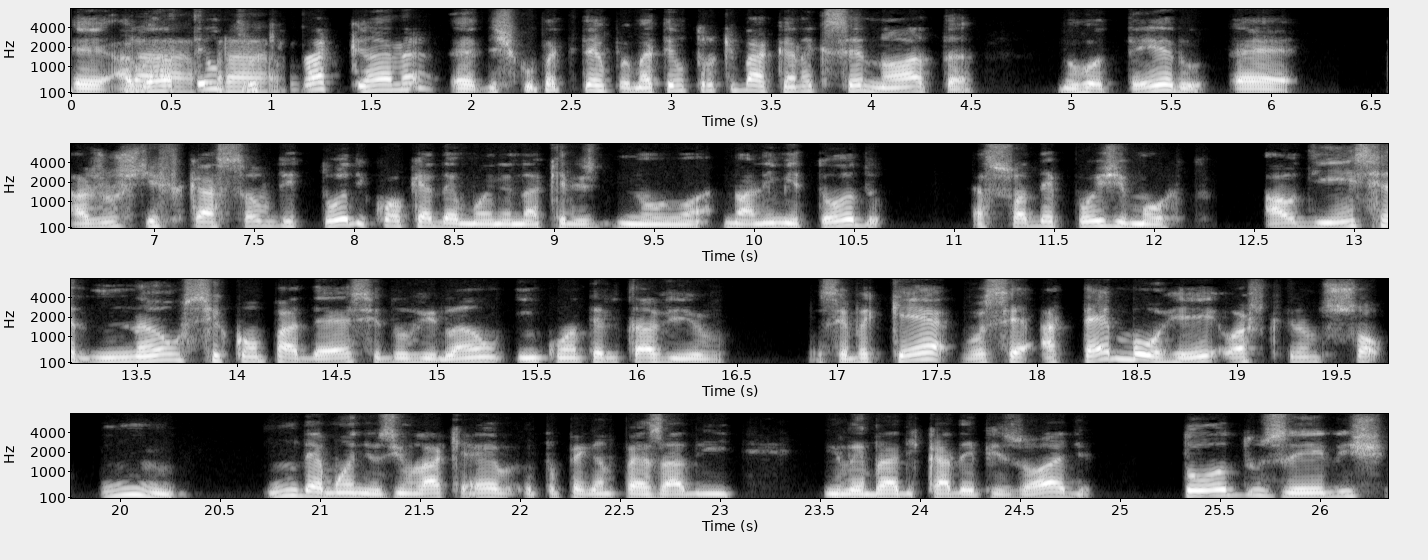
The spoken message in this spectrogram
É, agora tem um pra... truque bacana, é, desculpa te interromper, mas tem um truque bacana que você nota no roteiro, é a justificação de todo e qualquer demônio naquele, no, no anime todo é só depois de morto. A audiência não se compadece do vilão enquanto ele está vivo. Você quer, você até morrer, eu acho que tendo só um, um demôniozinho lá, que é, eu tô pegando pesado em, em lembrar de cada episódio, todos eles,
